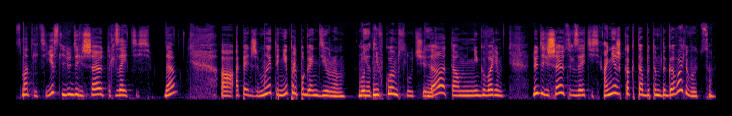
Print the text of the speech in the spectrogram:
Смотрите, если люди решают разойтись, да, а, опять же, мы это не пропагандируем, Нет. вот ни в коем случае, Нет. да, там не говорим. Люди решают разойтись, они же как-то об этом договариваются.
